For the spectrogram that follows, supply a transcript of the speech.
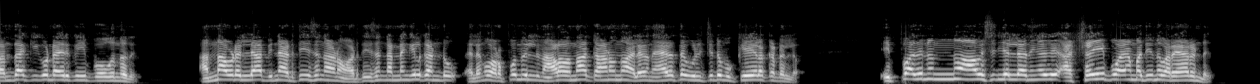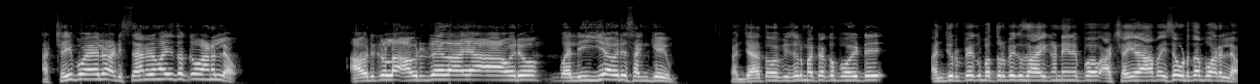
ബന്ധാക്കിക്കൊണ്ടായിരിക്കും ഈ പോകുന്നത്. അന്ന് അവിടെ ഇല്ല പിന്നെ അടുത്ത ദിവസം കാണുമോ അടുത്ത ദിവസം കണ്ടെങ്കിൽ കണ്ടു. അല്ലെങ്കിൽ ഉറപ്പൊന്നുമില്ല. നാളെ വന്നാൽ കാണുന്നു അല്ലെങ്കിൽ നേരത്തെ വിളിച്ചിട്ട് ബുക്ക് ചെയ്യലൊക്കെ ഉണ്ടല്ലോ. ഇപ്പം അതിനൊന്നും ആവശ്യമില്ലല്ലോ. നിങ്ങൾ അക്ഷയയിൽ പോയാൽ മതി എന്ന് പറയാറുണ്ട്. അക്ഷയയിൽ പോയാലും അടിസ്ഥാനപരമായി ഇതൊക്കെ വേണമല്ലോ അവർക്കുള്ള അവരുടേതായ ആ ഒരു വലിയ ഒരു സംഖ്യയും. പഞ്ചായത്ത് ഓഫീസിൽ മറ്റൊക്കെ പോയിട്ട് അഞ്ച് റുപ്യക്ക് പത്ത് റുപ്യക്ക് സഹായിക്കേണ്ടതിന് ഇപ്പോൾ അക്ഷയയിൽ ആ പൈസ കൊടുത്താൽ പോരല്ലോ.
